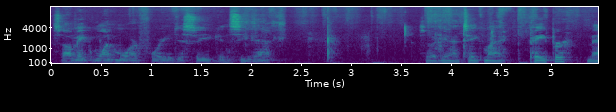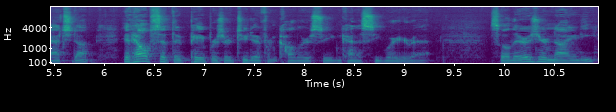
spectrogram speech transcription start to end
So I'll make one more for you just so you can see that. So again, I take my paper, match it up. It helps that the papers are two different colors so you can kind of see where you're at. So there's your 90.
